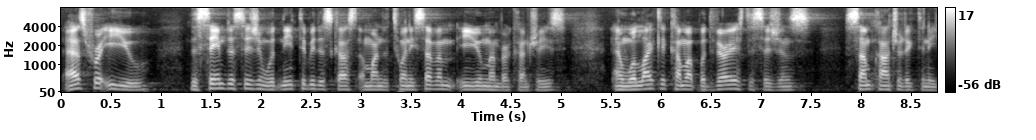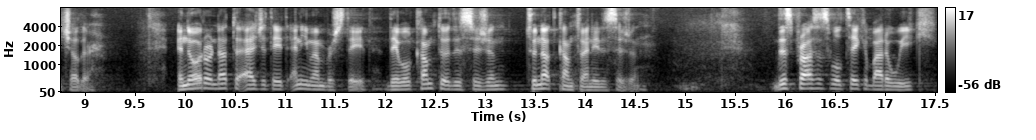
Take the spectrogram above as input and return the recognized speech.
As for EU, the same decision would need to be discussed among the 27 EU member countries and will likely come up with various decisions, some contradicting each other. In order not to agitate any member state, they will come to a decision to not come to any decision. This process will take about a week,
